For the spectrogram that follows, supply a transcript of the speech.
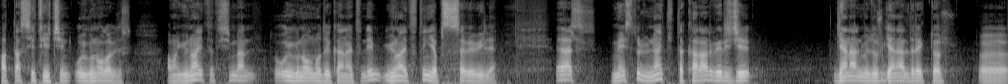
hatta City için uygun olabilir. Ama United için ben uygun olmadığı kanaatindeyim. United'ın yapısı sebebiyle. Eğer Manchester United'da karar verici genel müdür, genel direktör, e,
